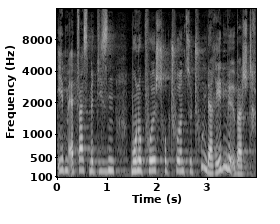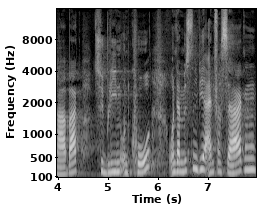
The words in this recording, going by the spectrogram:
eben etwas mit diesen Monopolstrukturen zu tun. Da reden wir über Strabag, Zyblin und Co. Und da müssen wir einfach sagen,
